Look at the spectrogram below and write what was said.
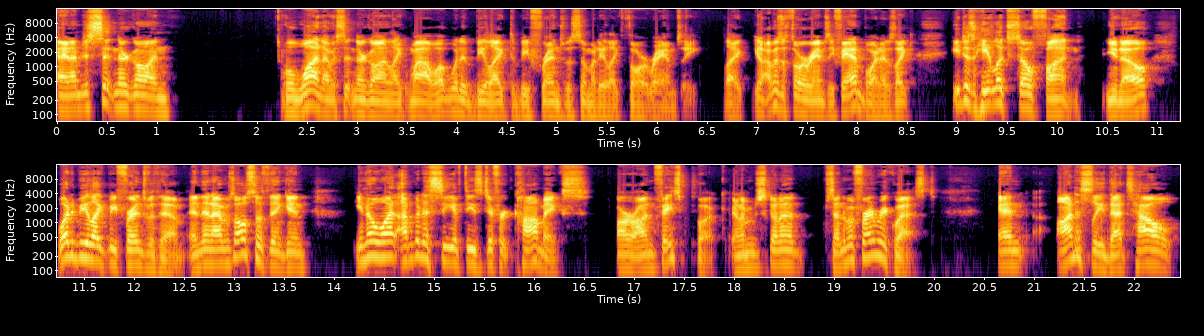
and I'm just sitting there going, well, one, I was sitting there going like, wow, what would it be like to be friends with somebody like Thor Ramsey? Like, you know, I was a Thor Ramsey fanboy, and I was like, he just he looks so fun, you know. What would it be like to be friends with him? And then I was also thinking, you know what? I'm going to see if these different comics are on Facebook, and I'm just going to send them a friend request. And honestly, that's how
